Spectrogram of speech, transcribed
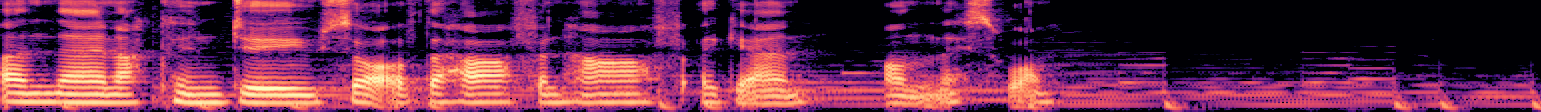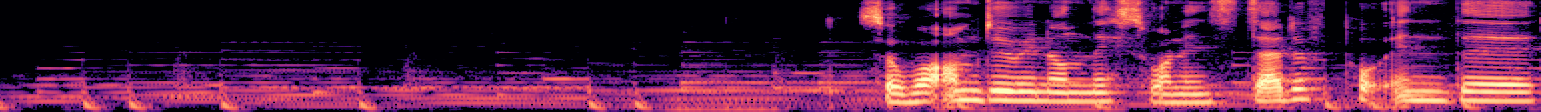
And then I can do sort of the half and half again on this one. So what I'm doing on this one, instead of putting the,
